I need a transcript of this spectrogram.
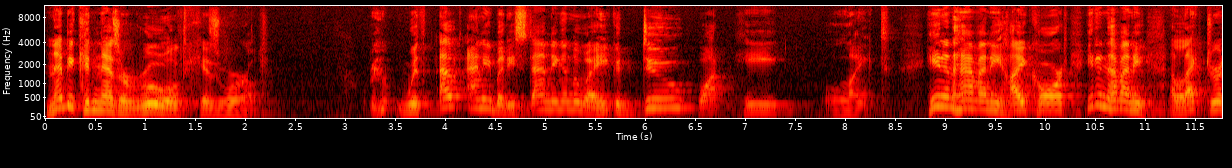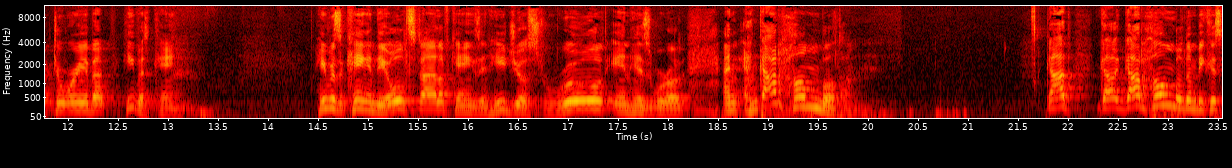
Nebuchadnezzar ruled his world. Without anybody standing in the way, he could do what he liked. He didn't have any high court, he didn't have any electorate to worry about. He was king. He was a king in the old style of kings, and he just ruled in his world. And, and God humbled him. God, God, God humbled him because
